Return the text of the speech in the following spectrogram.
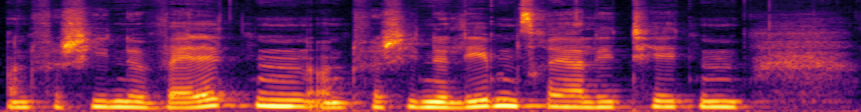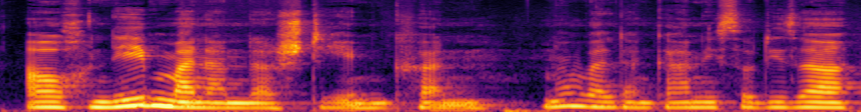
und verschiedene Welten und verschiedene Lebensrealitäten auch nebeneinander stehen können, ne? weil dann gar nicht so dieser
